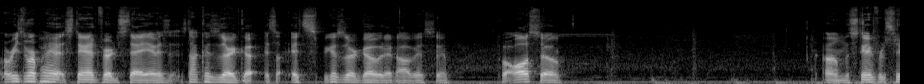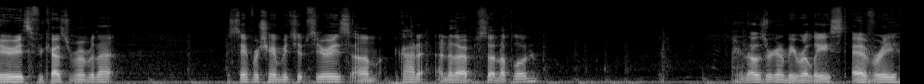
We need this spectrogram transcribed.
the reason we're playing at Stanford State is it's not because they're go- it's it's because they're goaded, obviously, but also um, the Stanford series, if you guys remember that. The Stanford Championship series. Um, I got another episode uploaded. And those are going to be released every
